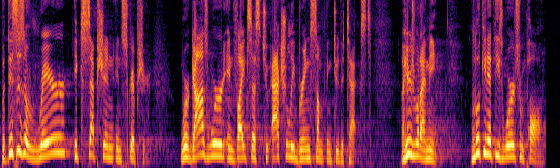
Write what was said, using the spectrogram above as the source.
but this is a rare exception in Scripture where God's Word invites us to actually bring something to the text. Now, here's what I mean. Looking at these words from Paul,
